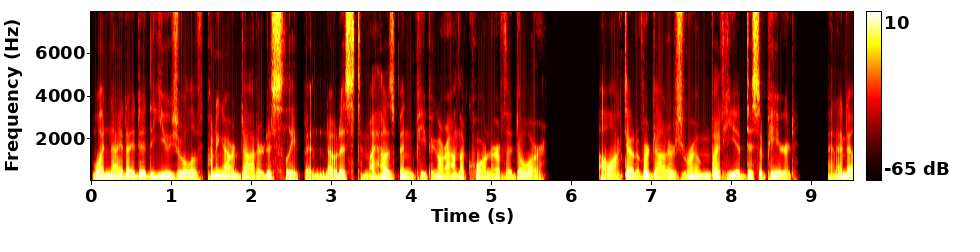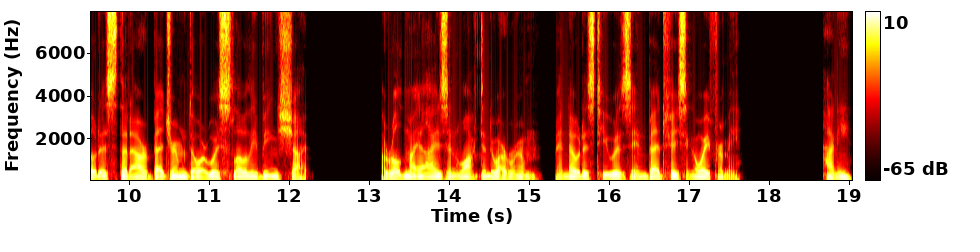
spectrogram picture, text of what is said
One night I did the usual of putting our daughter to sleep and noticed my husband peeping around the corner of the door. I walked out of our daughter's room, but he had disappeared, and I noticed that our bedroom door was slowly being shut. I rolled my eyes and walked into our room and noticed he was in bed facing away from me. Honey,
